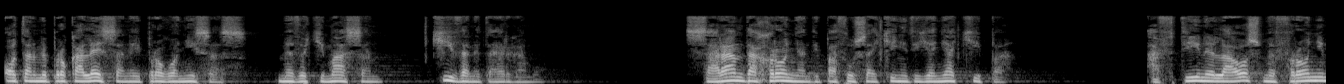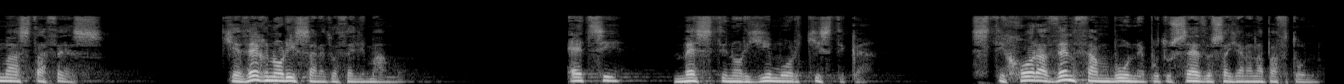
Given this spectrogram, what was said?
όταν με προκαλέσανε οι προγονείς σας, με δοκιμάσαν κι είδανε τα έργα μου. Σαράντα χρόνια αντιπαθούσα εκείνη τη γενιά κύπα. Αυτή είναι λαός με φρόνημα ασταθές και δεν γνωρίσανε το θέλημά μου. Έτσι μες στην οργή μου ορκίστηκα. Στη χώρα δεν θα μπούνε που τους έδωσα για να αναπαυτούν.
